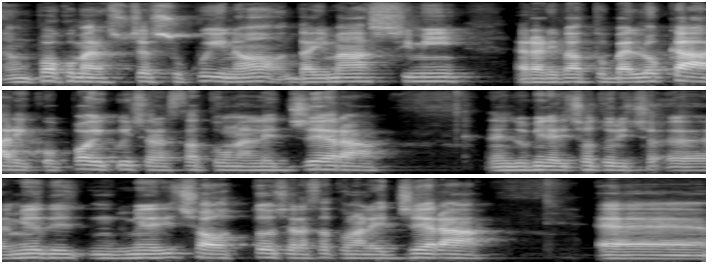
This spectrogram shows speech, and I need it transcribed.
un po' come era successo qui, no? Dai massimi era arrivato bello carico, poi qui c'era stata una leggera, nel 2018, eh, 2018 c'era stata una leggera, eh,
